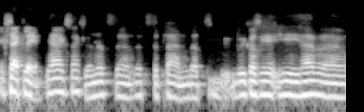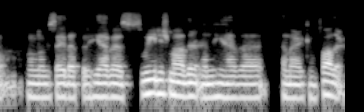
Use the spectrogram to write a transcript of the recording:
Exactly. Yeah, exactly, and that's the that's the plan. That because he he have a I don't know say that, but he have a Swedish mother and he have a American father.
